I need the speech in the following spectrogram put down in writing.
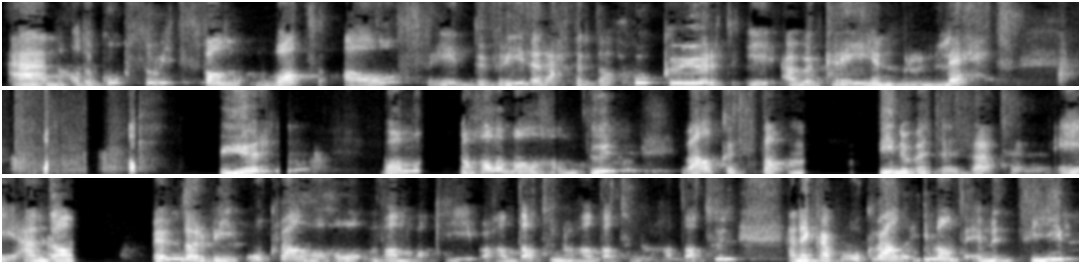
En had ik ook zoiets van, wat als hé, de vrederechter dat goedkeurt en we krijgen groen licht. Wat gebeuren? Wat moet nog allemaal gaan doen? Welke stappen dienen we te zetten? Hè? En dan Wim daarbij ook wel geholpen van oké, we gaan dat doen, we gaan dat doen, we gaan dat doen. En ik heb ook wel iemand in mijn team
